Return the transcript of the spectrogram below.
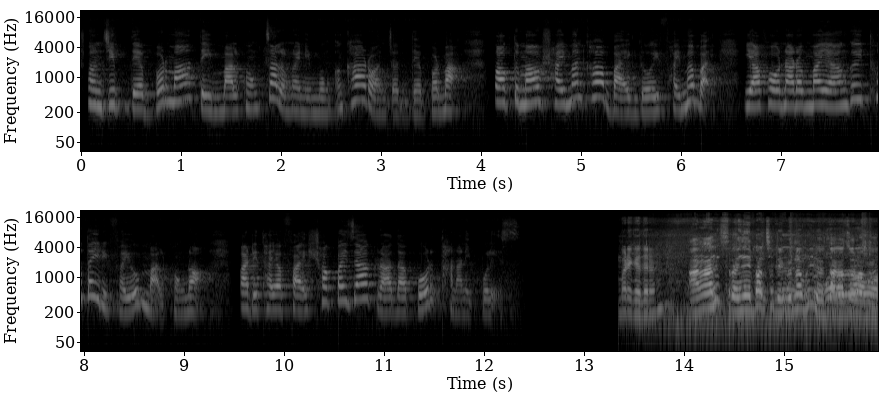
সঞ্জীব দেববর্মা তেই মালখং চালংনাইনি মুং અંખા રંજન દેવબર્મા પક્તમાવ સાઈમાન ખા બાઇક દોઈ ફાઈમા બાઈ યાફો નારંગમાય આંગઈ થુતાઈ રિફાયો માલખং ન પાટી થાયા ફાઈ શકપાઈજાક રાધાપુર થાનાની police mereka dari angan seranya pak sedih guna punya tak kasar apa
